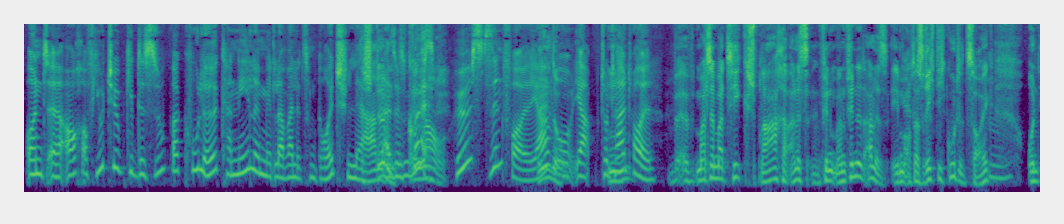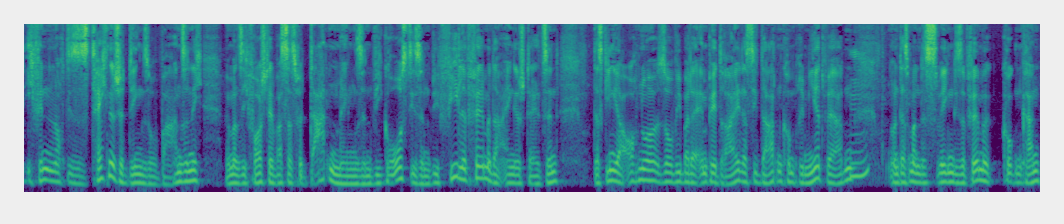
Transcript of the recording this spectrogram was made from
Und äh, auch auf YouTube gibt es super coole Kanäle mittlerweile zum Deutsch lernen. stimmt, also höchst, genau. höchst sinnvoll, ja. Wo, ja, total toll. Äh, Mathematik, Sprache, alles, find, man findet alles, eben auch das richtig gute Zeug. Mhm. Und ich finde noch dieses technische Ding so wahnsinnig, wenn man sich vorstellt, was das für Datenmengen sind, wie groß die sind, wie viele Filme da eingestellt sind. Das ging ja auch nur so wie bei der MP3, dass die Daten komprimiert werden Mhm. und dass man deswegen diese Filme gucken kann.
